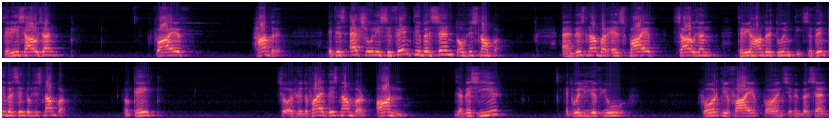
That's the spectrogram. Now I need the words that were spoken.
3,005 100. It is actually 70% of this number. And this number is 5,320. 70% of this number. Okay? So if you divide this number on the base year, it will give you 45.7%.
